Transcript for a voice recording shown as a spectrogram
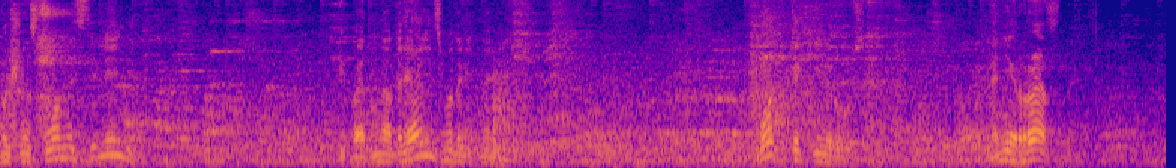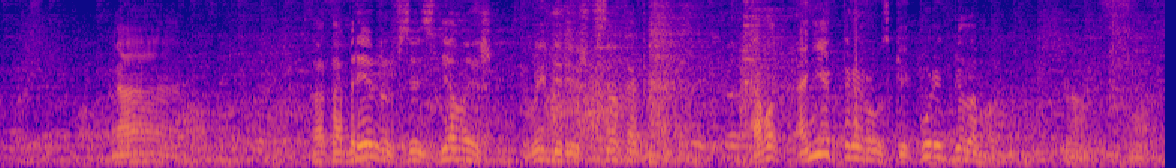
большинство населения. И поэтому надо реально смотреть на вещи. Вот какие русские. Они разные. А, вот все сделаешь, выберешь все как надо. А вот, а некоторые русские курят беломор. Вот, вот.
